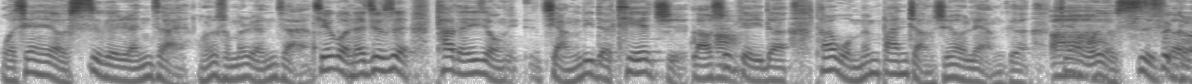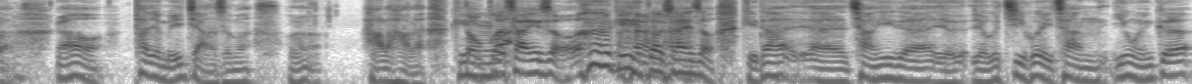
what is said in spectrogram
我现在有四个人仔。”我说：“什么人仔？”结果呢，就是他的一种奖励的贴纸，老师给的。他说：“我们班长只有两个，现在我有四个了。”然后他就没讲什么。我说。好了好了，给你多唱一首，给你多唱一首，给他呃唱一个有有个机会唱英文歌，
